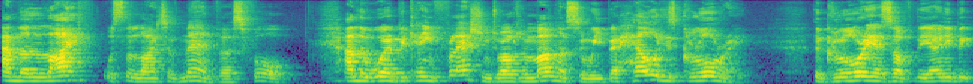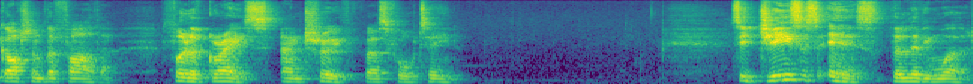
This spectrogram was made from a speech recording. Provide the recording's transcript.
and the life was the light of men, verse 4. And the Word became flesh and dwelt among us, and we beheld his glory, the glory as of the only begotten of the Father, full of grace and truth. Verse 14. See, Jesus is the living Word.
